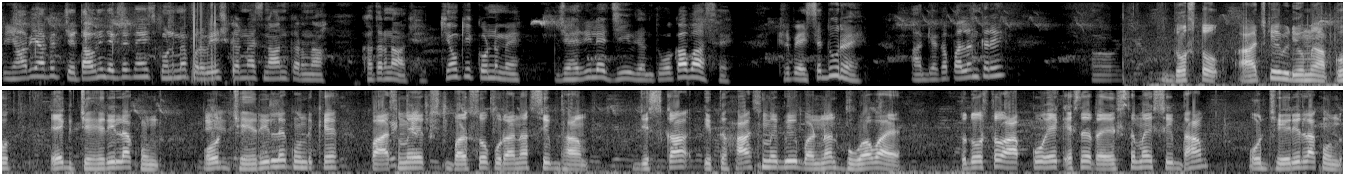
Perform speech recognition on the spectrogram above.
तो यहाँ भी आप एक चेतावनी देख सकते हैं इस कुंड में प्रवेश करना स्नान करना खतरनाक है। क्योंकि कुंड में जहरीले जीव जंतुओं का वास है? कृपया इससे दूर रहें आज्ञा का पालन करें। और दोस्तों आज की वीडियो में आपको एक जहरीला कुंड और जहरीले कुंड के पास में एक बरसों पुराना शिव धाम जिसका इतिहास में भी वर्णन हुआ हुआ है। तो दोस्तों आपको एक ऐसे रहस्यमय शिव धाम और जहरीला कुंड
